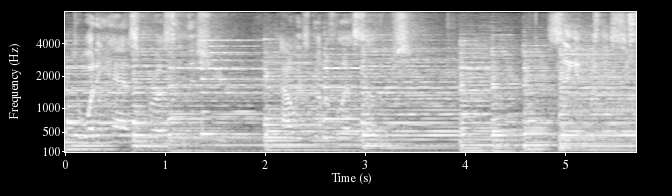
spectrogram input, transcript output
to what He has for us in this year, how He's going to bless others. Sing it with us.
